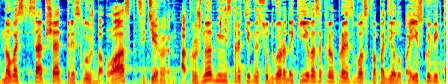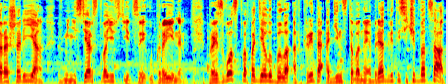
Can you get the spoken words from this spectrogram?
Новость сообщает пресс-служба ОАСК, цитирую. Окружной административный суд города Киева закрыл производство по делу по иску Виктора Шария в Министерство юстиции Украины. Производство по делу было открыта 11 ноября 2020,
